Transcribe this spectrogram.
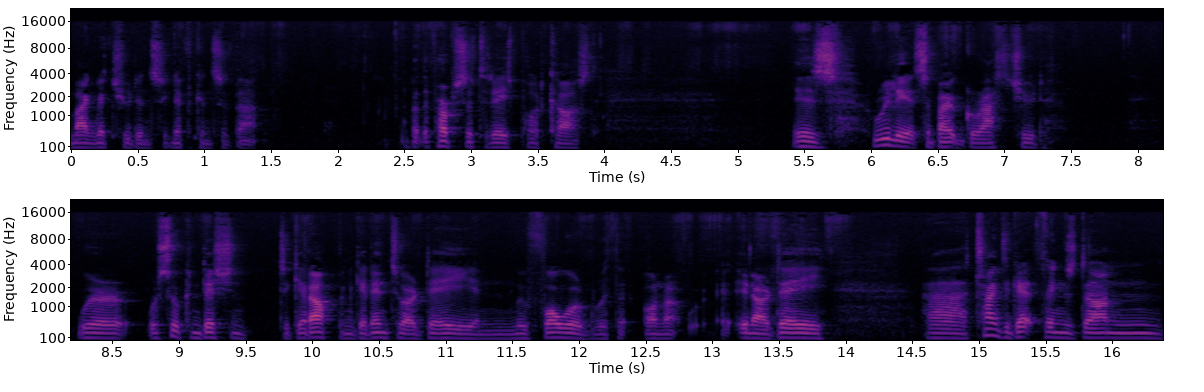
magnitude and significance of that. But the purpose of today's podcast is really it's about gratitude. We're we're so conditioned to get up and get into our day and move forward with it on our, in our day, uh, trying to get things done,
